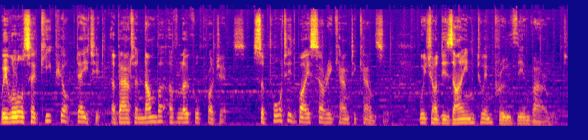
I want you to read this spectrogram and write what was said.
We will also keep you updated about a number of local projects supported by Surrey County Council, which are designed to improve the environment.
